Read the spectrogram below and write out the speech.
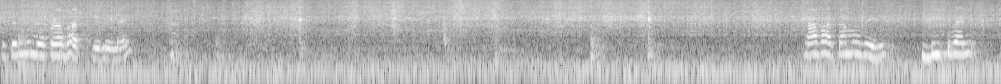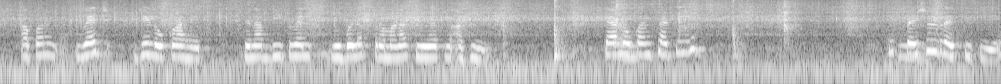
तिथे मी मोकळा भात केलेला आहे. ह्या भातामध्ये बी ट्वेल्व आपण वेज जे लोक आहेत ज्यांना बी ट्वेल्व मुबलक प्रमाणात मिळत नाही. त्या लोकांसाठी ही स्पेशल रेसिपी आहे.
